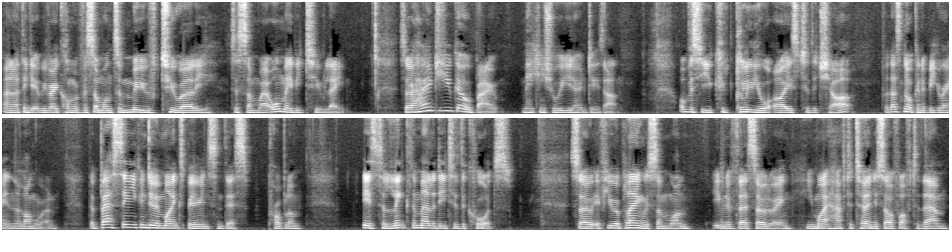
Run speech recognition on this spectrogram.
And I think it would be very common for someone to move too early to somewhere or maybe too late. So how do you go about making sure you don't do that? Obviously you could glue your eyes to the chart, but that's not going to be great in the long run. The best thing you can do in my experience in this problem is to link the melody to the chords. So if you were playing with someone, even if they're soloing, you might have to turn yourself off to them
